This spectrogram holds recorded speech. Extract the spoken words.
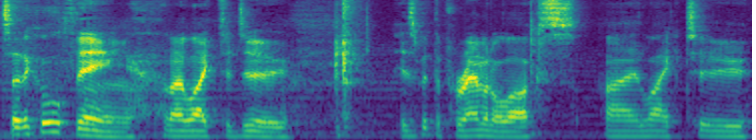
So the cool thing that I like to do is with the parameter locks, I like to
